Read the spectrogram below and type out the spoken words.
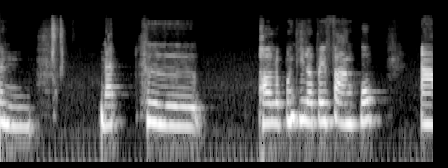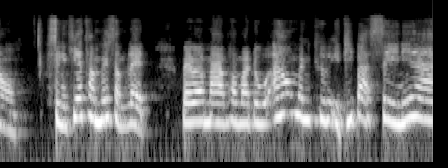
มันนัดคือ พอเราบางทีเราไปฟังปุ๊บอ้าวสิ่งที่จะทำให้สำเร็จ ไปมาๆพอมาดูอ้าวมันคืออิทธิบาทสี่นี่นะ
